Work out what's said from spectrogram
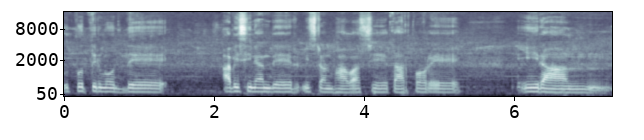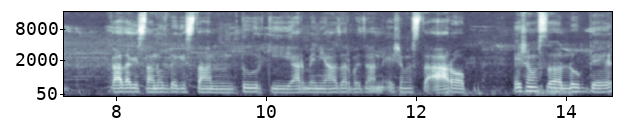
উৎপত্তির মধ্যে আবিসিনিয়ানদের মিশ্রণ ভাব আছে, তারপরে ইরান, কাজাকিস্তান, উজবেকিস্তান, তুর্কি, আর্মেনিয়া, আজারবাইজান, এই সমস্ত আরব, এই সমস্ত লোকদের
